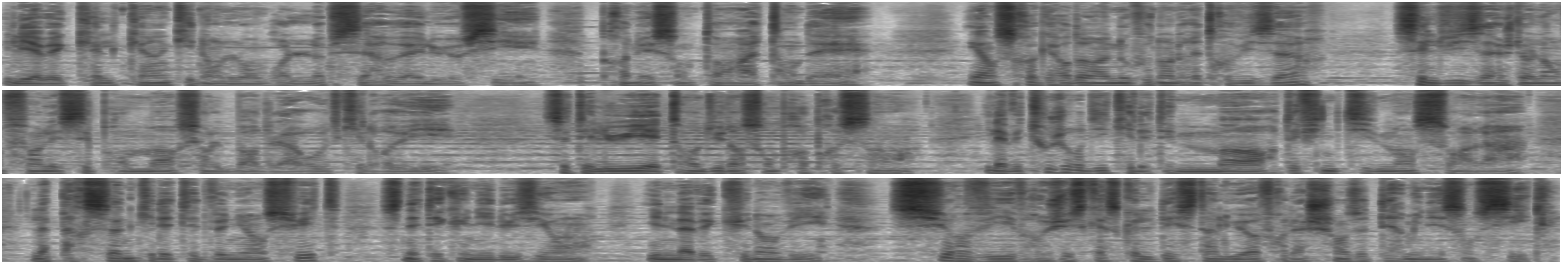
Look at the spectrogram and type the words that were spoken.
il y avait quelqu'un qui dans l'ombre l'observait lui aussi, prenait son temps, attendait. Et en se regardant à nouveau dans le rétroviseur, c'est le visage de l'enfant laissé pour mort sur le bord de la route qu'il revit. C'était lui étendu dans son propre sang. Il avait toujours dit qu'il était mort définitivement ce soir-là. La personne qu'il était devenu ensuite, ce n'était qu'une illusion. Il n'avait qu'une envie, survivre jusqu'à ce que le destin lui offre la chance de terminer son cycle.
